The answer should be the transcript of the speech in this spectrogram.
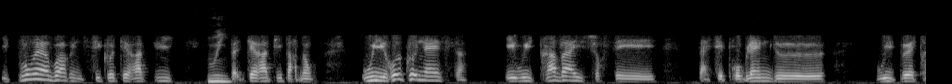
il pourrait avoir une psychothérapie, oui. thérapie, pardon, où il reconnaisse et où il travaille sur ses, bah, ses problèmes de, où il peut être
